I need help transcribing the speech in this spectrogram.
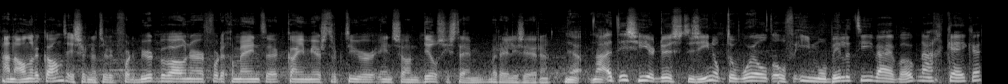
Aan de andere kant is er natuurlijk voor de buurtbewoner, voor de gemeente, kan je meer structuur in zo'n deelsysteem realiseren. Ja, nou het is hier dus te zien op de World of E-Mobility. Wij hebben ook naar gekeken.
